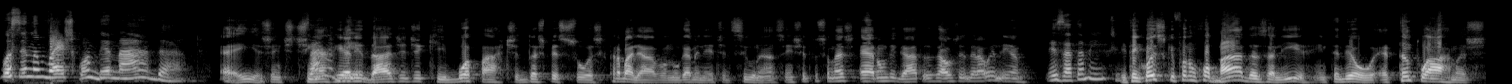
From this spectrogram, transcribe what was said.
você não vai esconder nada. É, e a gente tinha Sabe? a realidade de que boa parte das pessoas que trabalhavam no gabinete de segurança institucionais eram ligadas ao general Heleno. Exatamente. E tem coisas que foram roubadas ali, entendeu? É, tanto armas,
